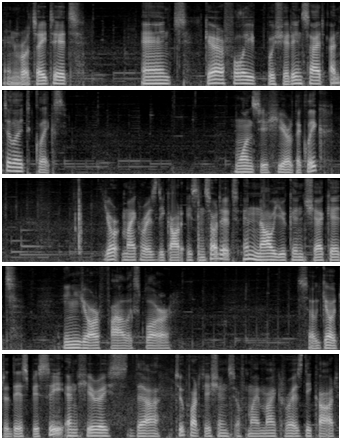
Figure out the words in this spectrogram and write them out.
and rotate it and carefully push it inside until it clicks. Once you hear the click, your microSD card is inserted and now you can check it in your file explorer. So go to this PC and here is the two partitions of my microSD card.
